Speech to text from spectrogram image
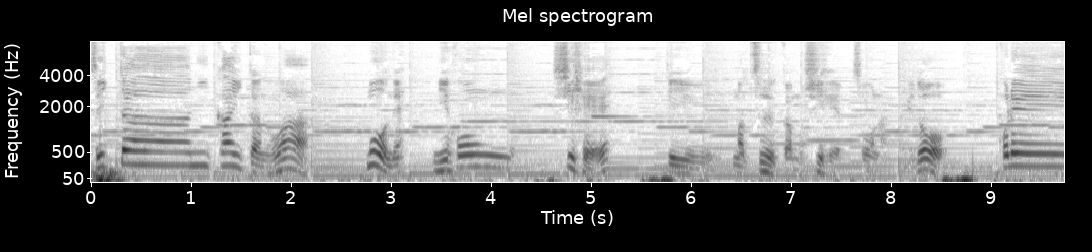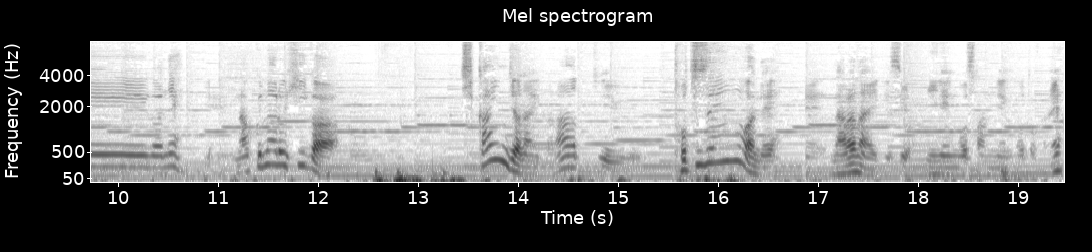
ツイッターに書いたのは、もうね、日本紙幣っていう、まあ通貨も紙幣もそうなんだけど、これがね、なくなる日が近いんじゃないかなっていう、突然はね、ならないですよ。2年後、3年後とかね。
